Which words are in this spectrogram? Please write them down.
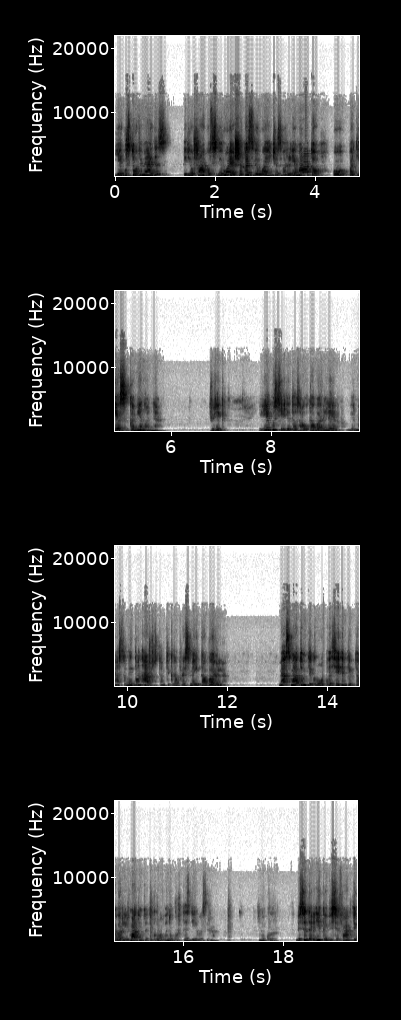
Jeigu stovi medis ir jo šakos sviruoja, šakas sviruojančias varlė mato, o paties kamieno ne. Žiūrėkit. Ir jeigu sėdi tas auta varlė, ir mes labai panašus tam tikrą prasme į tą varlę, Mes matom tikrovę, sėdim kaip ta varlė ir matom tą tikrovę, nu kur tas Dievas yra. Nu kur. Visi dalykai, visi faktai,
